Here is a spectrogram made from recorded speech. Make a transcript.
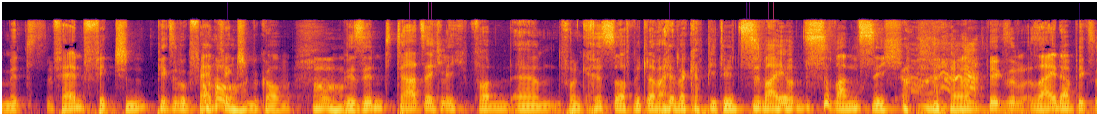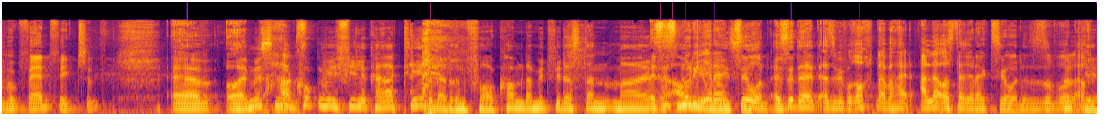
mit Fanfiction, Pixelbook Fanfiction oh. bekommen. Oh. Wir sind tatsächlich von, ähm, von Christoph mittlerweile bei Kapitel 22 Pixel, seiner Pixelbook Fanfiction. Ähm, wir müssen mal gucken, wie viele Charaktere da drin vorkommen, damit wir das dann mal. Es ist nur die Redaktion. Es sind halt, also wir brauchten aber halt alle aus der Redaktion. Das ist sowohl okay. auch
